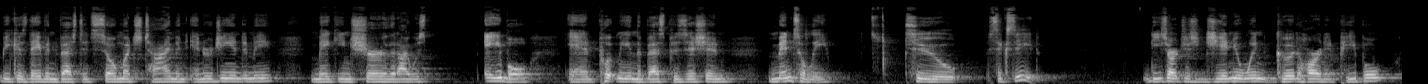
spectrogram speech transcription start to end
because they've invested so much time and energy into me, making sure that I was able and put me in the best position mentally to succeed. These are just genuine, good hearted people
